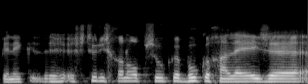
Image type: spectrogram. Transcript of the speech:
ben ik de studies gaan opzoeken, boeken gaan lezen.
